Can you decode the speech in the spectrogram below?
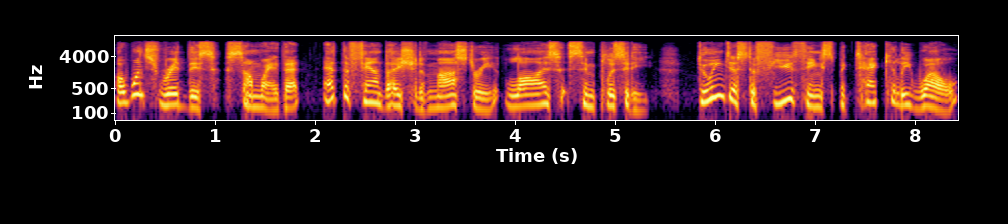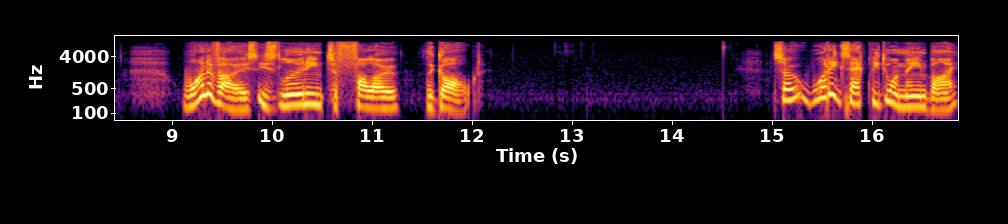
I once read this somewhere that at the foundation of mastery lies simplicity doing just a few things spectacularly well one of those is learning to follow the gold. So what exactly do I mean by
